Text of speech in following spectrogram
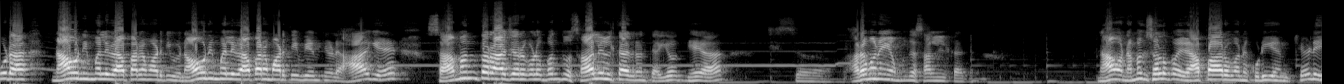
ಕೂಡ ನಾವು ನಿಮ್ಮಲ್ಲಿ ವ್ಯಾಪಾರ ಮಾಡ್ತೀವಿ, ನಾವು ನಿಮ್ಮಲ್ಲಿ ವ್ಯಾಪಾರ ಮಾಡ್ತೀವಿ ಅಂತೇಳಿ ಹಾಗೆ ಸಾಮಂತ ರಾಜರುಗಳು ಬಂದು ಸಾಲು ನಿಲ್ತಾ ಇದ್ರಂತೆ. ಅಯೋಧ್ಯೆಯ ಅರಮನೆಯ ಮುಂದೆ ಸಾಲು ನಿಲ್ತಾ ಇದ್ರಂತೆ. ನಾವು ನಮಗೆ ಸ್ವಲ್ಪ ವ್ಯಾಪಾರವನ್ನು ಕೊಡಿ ಅಂತೇಳಿ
